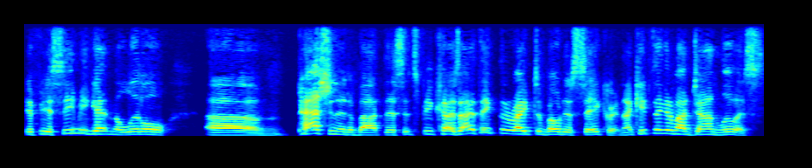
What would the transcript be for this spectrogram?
if you see me getting a little um, passionate about this, it's because I think the right to vote is sacred. And I keep thinking about John Lewis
